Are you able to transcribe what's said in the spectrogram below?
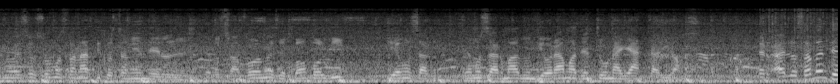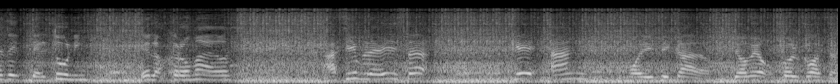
Eso somos fanáticos también de los Transformers, del Bumblebee, y hemos, hemos armado un diorama dentro de una llanta, digamos. A los amantes de- del tuning, de los cromados, a simple vista, ¿qué han modificado? Yo veo full cosas,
